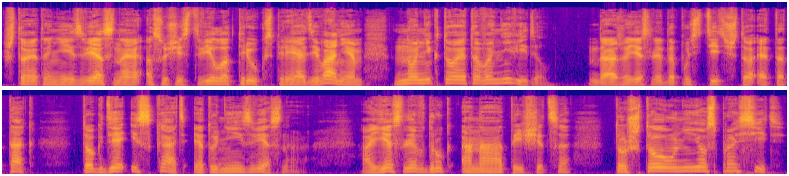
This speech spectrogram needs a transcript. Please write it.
что эта неизвестная осуществила трюк с переодеванием, но никто этого не видел. Даже если допустить, что это так, то где искать эту неизвестную? А если вдруг она отыщется, то что у нее спросить?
